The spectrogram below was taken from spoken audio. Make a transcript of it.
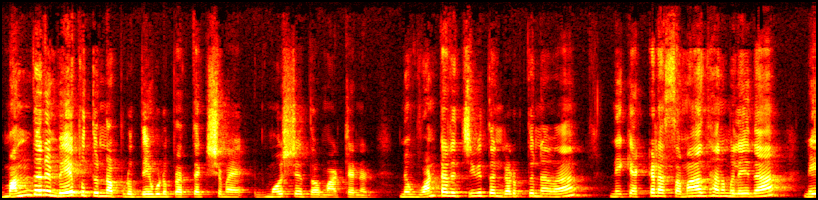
మందని మేపుతున్నప్పుడు దేవుడు ప్రత్యక్షమై మోషేతో మాట్లాడినాడు. నువ్వు ఒంటరి జీవితం గడుపుతున్నావా? నీకెక్కడ సమాధానము లేదా? నీ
